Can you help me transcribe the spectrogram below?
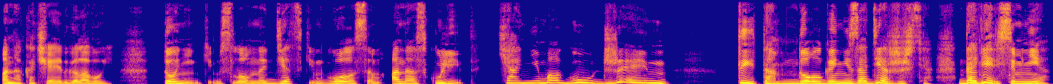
Она качает головой. Тоненьким, словно детским голосом она скулит. «Я не могу, Джейн!» «Ты там долго не задержишься! Доверься мне!»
